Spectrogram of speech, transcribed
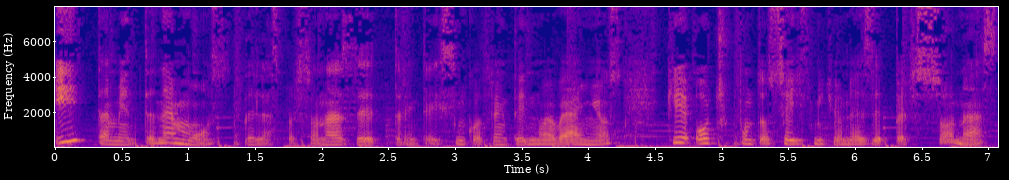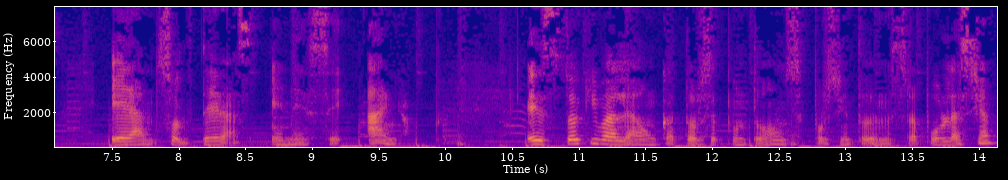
Y también tenemos de las personas de 35 a 39 años que 8.6 millones de personas eran solteras en ese año. Esto equivale a un 14.11% de nuestra población.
